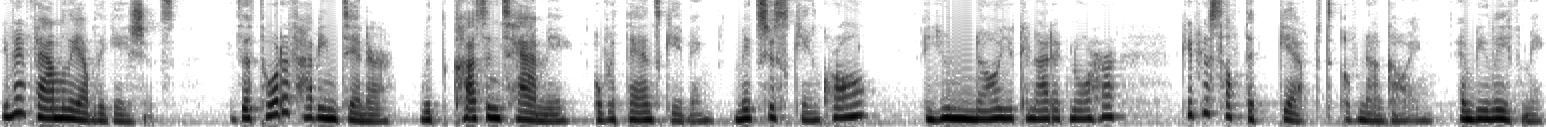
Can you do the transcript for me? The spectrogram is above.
Even family obligations. If the thought of having dinner with cousin Tammy over Thanksgiving makes your skin crawl and you know you cannot ignore her, give yourself the gift of not going. And believe me,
